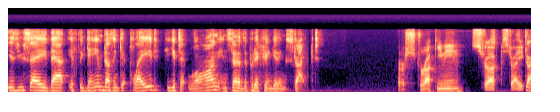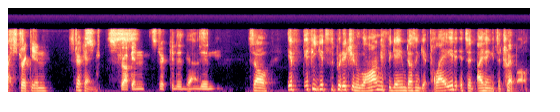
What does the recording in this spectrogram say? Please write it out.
is you say that if the game doesn't get played, he gets it wrong instead of the prediction getting striked. or struck, you mean? Struck, strike, Strike. Stricken. Stricken. strucken, stricken. Yes. So if if he gets the prediction wrong, if the game doesn't get played, it's a I think it's a triple.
